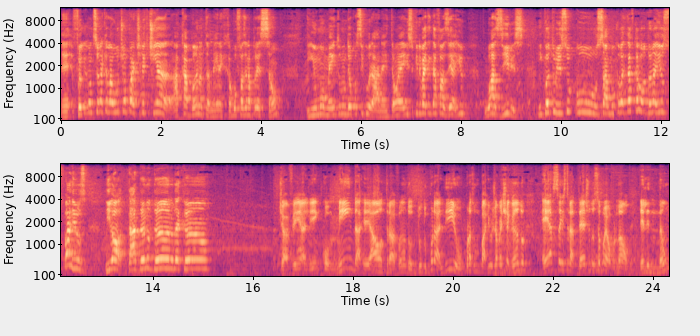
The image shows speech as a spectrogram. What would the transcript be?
É, foi o que aconteceu naquela última partida que tinha a Cabana também, né? Que acabou fazendo a pressão e em um momento não deu pra segurar, né? Então é isso que ele vai tentar fazer aí, o Aziris. Enquanto isso, o Samuka vai tentar ficar rodando aí os barris. E ó, tá dando dano, Decão. Já vem ali encomenda real, travando tudo por ali. O próximo barril já vai chegando. Essa é a estratégia do Samuel, Brunão. Ele não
